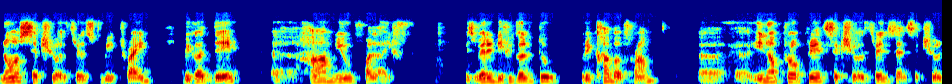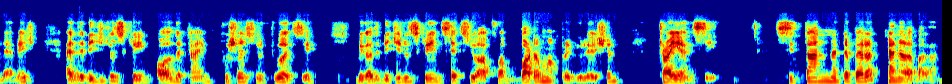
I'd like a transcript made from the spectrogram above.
No sexual thrills to be tried because they uh, harm you for life. It's very difficult to recover from uh, uh, inappropriate sexual thrills and sexual damage. And the digital screen all the time pushes you towards it because the digital screen sets you up for bottom-up regulation. Try and see. Sitannata pera panala balan.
